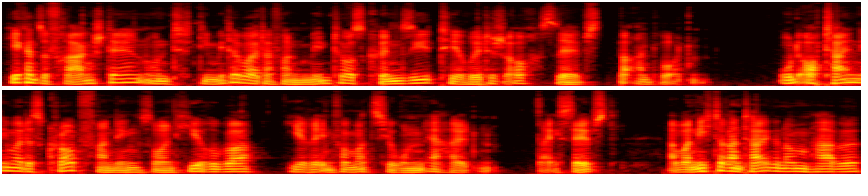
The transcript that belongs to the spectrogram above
Hier kannst du Fragen stellen und die Mitarbeiter von Mintos können sie theoretisch auch selbst beantworten. Und auch Teilnehmer des Crowdfunding sollen hierüber ihre Informationen erhalten. Da ich selbst aber nicht daran teilgenommen habe,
